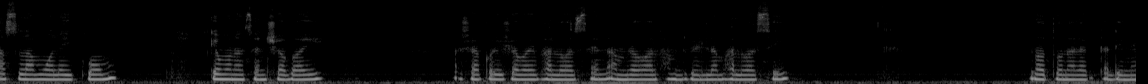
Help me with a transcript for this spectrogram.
আসসালামু আলাইকুম। কেমন আছেন সবাই? আশা করি সবাই ভালো আছেন, আমরাও আলহামদুলিল্লাহ ভালো আছি। নতুন আর একটা দিনে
